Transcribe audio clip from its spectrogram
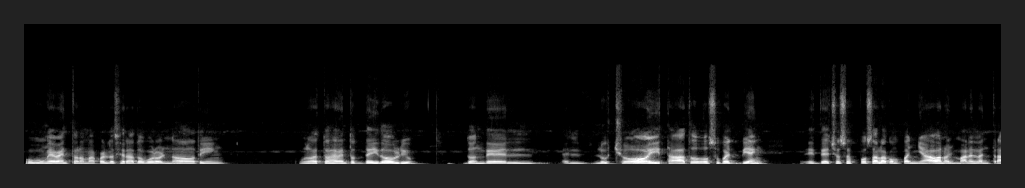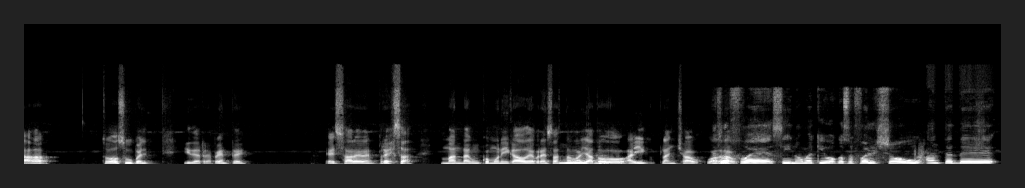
hubo un evento, no me acuerdo si era Double or Nothing, uno de estos eventos de IW, donde él, luchó y estaba todo súper bien. De hecho, su esposa lo acompañaba normal en la entrada, todo súper. Y de repente, él sale de la empresa, mandan un comunicado de prensa, estaba ya todo ahí planchado. Eso fue, si no me equivoco, eso fue el show antes de,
